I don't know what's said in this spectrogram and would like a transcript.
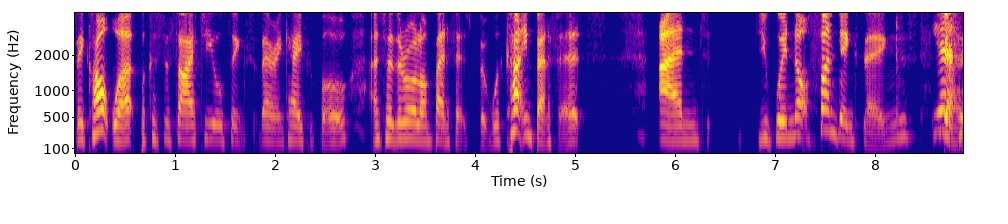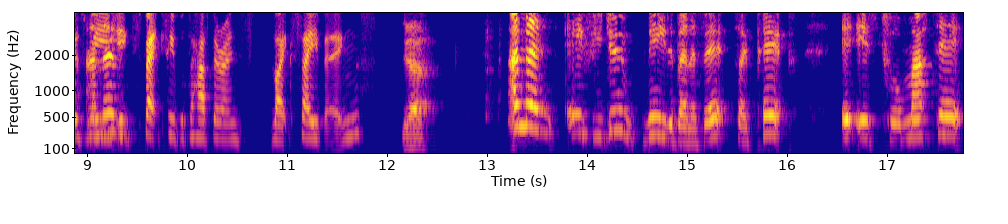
they can't work because society all thinks that they're incapable and so they're all on benefits but we're cutting benefits and you, we're not funding things Yeah, because we then- expect people to have their own like savings yeah, and then if you do need a benefit, so PIP, it is traumatic.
